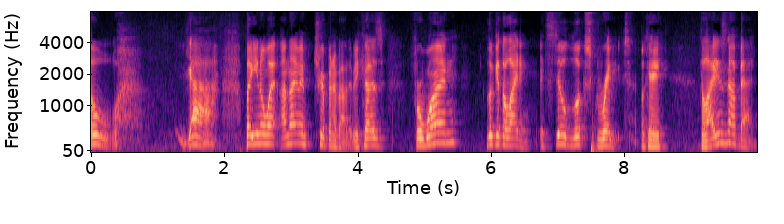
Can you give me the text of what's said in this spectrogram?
Oh. Yeah. But you know what? I'm not even tripping about it because for one, look at the lighting. It still looks great, okay? The lighting's not bad.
